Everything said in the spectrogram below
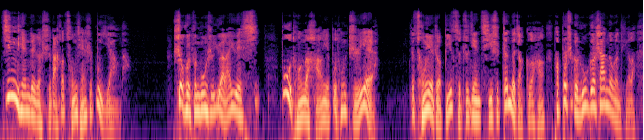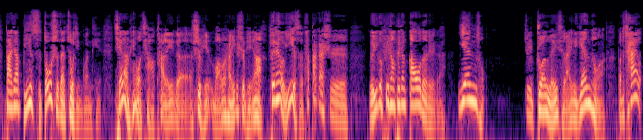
今天这个时代和从前是不一样的，社会分工是越来越细，不同的行业、不同职业呀。这从业者彼此之间其实真的叫隔行，它不是个如隔山的问题了。大家彼此都是在坐井观天。前两天我恰好看了一个视频，网络上一个视频啊，非常有意思。它大概是有一个非常非常高的这个烟囱，就是砖垒起来一个烟囱啊，把它拆了，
